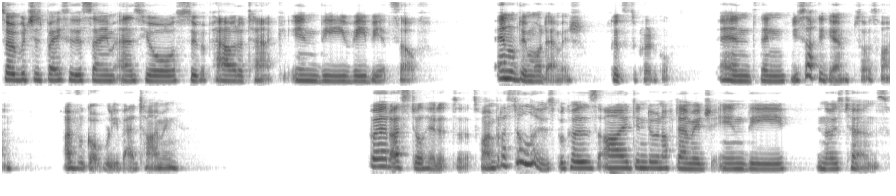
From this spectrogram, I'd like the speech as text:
So, which is basically the same as your superpowered attack in the VB itself. And it'll do more damage, because it's the critical. And then you suck again, so it's fine. I've got really bad timing. But I still hit it, so that's fine. But I still lose because I didn't do enough damage in the in those turns.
